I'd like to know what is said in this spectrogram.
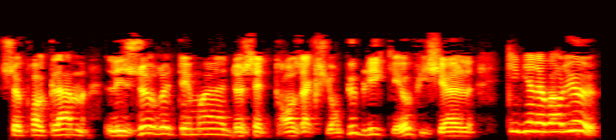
se proclament les heureux témoins de cette transaction publique et officielle qui vient d'avoir lieu.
